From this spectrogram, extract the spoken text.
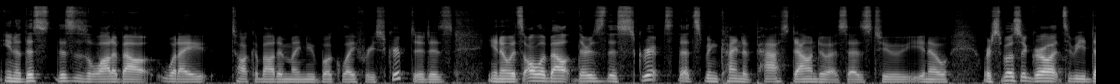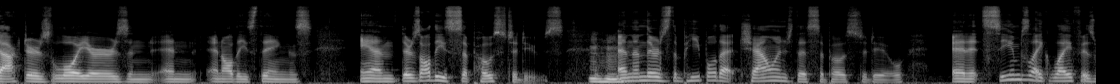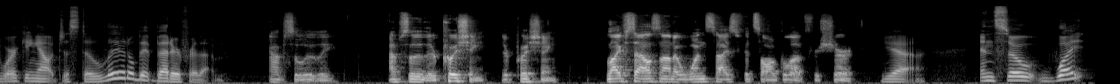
you know, this this is a lot about what I talk about in my new book life rescripted is you know it's all about there's this script that's been kind of passed down to us as to you know we're supposed to grow up to be doctors lawyers and and and all these things. And there's all these supposed to do's. Mm-hmm. and then there's the people that challenge this supposed to do. And it seems like life is working out just a little bit better for them. Absolutely. Absolutely. They're pushing. They're pushing. Lifestyle's not a one size fits all glove for sure. Yeah and so what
